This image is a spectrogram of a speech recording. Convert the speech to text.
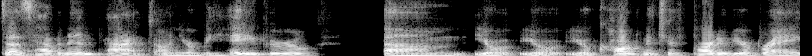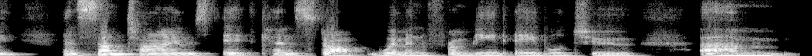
does have an impact on your behavioral um, your your your cognitive part of your brain, and sometimes it can stop women from being able to. Um,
